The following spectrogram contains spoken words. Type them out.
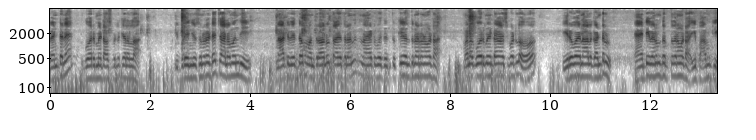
వెంటనే గవర్నమెంట్ హాస్పిటల్కి వెళ్ళాలా. ఇప్పుడు ఏం చేస్తున్నారంటే చాలామంది నాటు మంత్రాలు తాయెత్తులని నాటు వైద్యం తుక్కి వెళ్తున్నారు అనమాట మన గవర్నమెంట్ హాస్పిటల్లో ఇరవై నాలుగు గంటలు యాంటీవెనం దొరుకుతుంది అనమాట ఈ పాముకి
